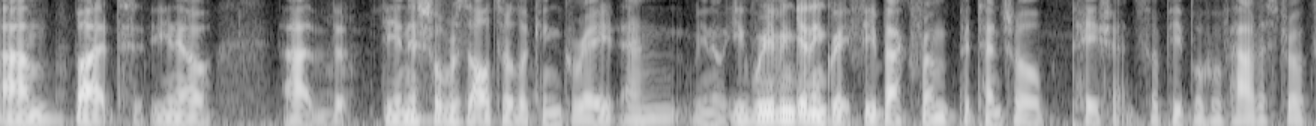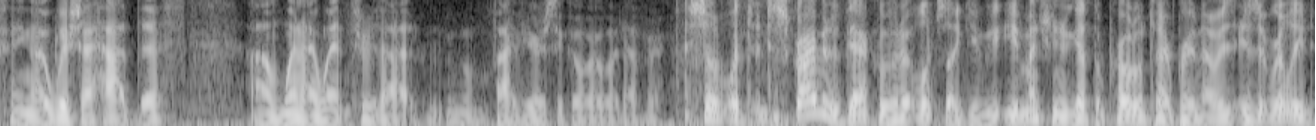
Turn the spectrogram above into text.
Um, but, you know, uh, the, the initial results are looking great. And, you know, e- we're even getting great feedback from potential patients. So people who've had a stroke saying, I wish I had this um, when I went through that you know, five years ago or whatever. So, what, describe it exactly what it looks like. You, you mentioned you got the prototype right now. Is, is it really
